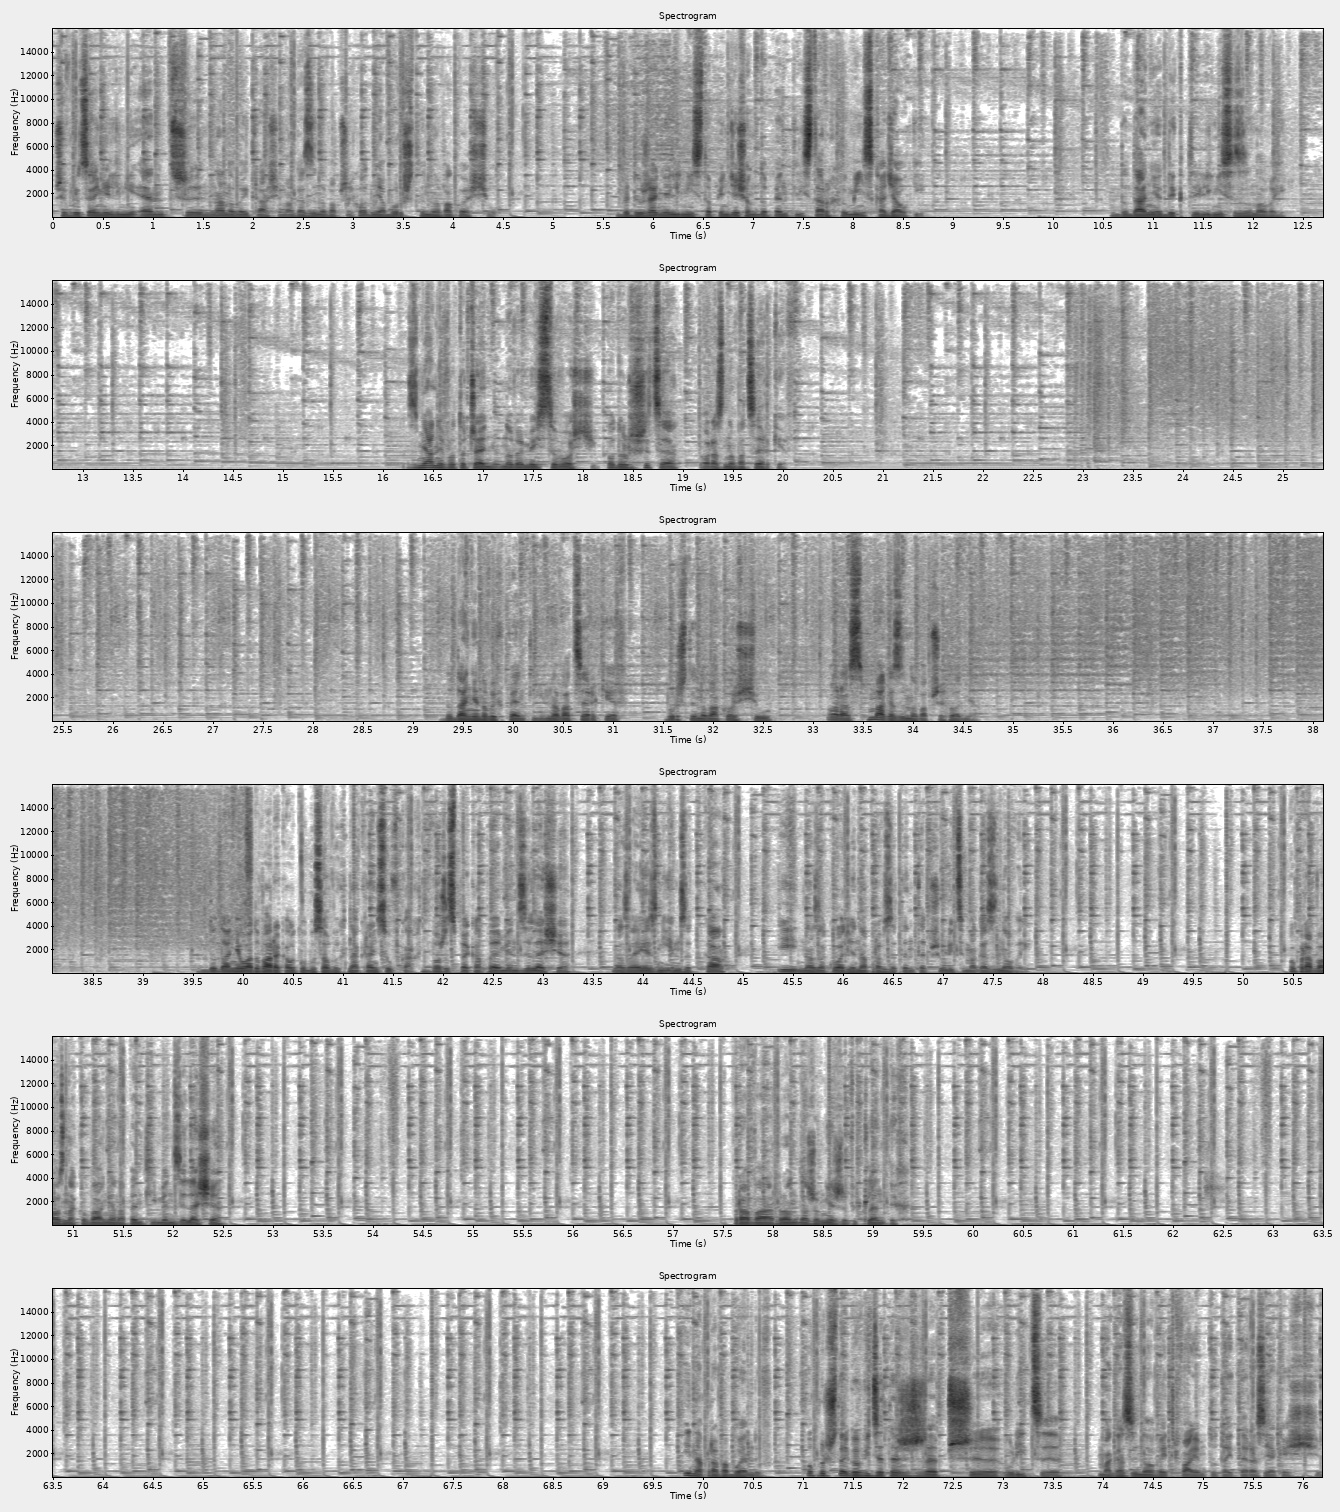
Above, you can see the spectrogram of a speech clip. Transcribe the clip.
Przywrócenie linii N3 na nowej trasie magazynowa przechodnia Bursztynowa Kościół. Wydłużenie linii 150 do pętli Starchełmińska Działki. Dodanie dykty linii sezonowej. Zmiany w otoczeniu, nowe miejscowości, Podolszyce oraz Nowa Cerkiew. Dodanie nowych pętli, nowa cerkiew, bursztynowa kościół oraz magazynowa przychodnia. Dodanie ładowarek autobusowych na krańcówkach, dworzec PKP Międzylesie, na zajezdni MZK i na zakładzie napraw ZNT przy ulicy Magazynowej. Poprawa oznakowania na pętli Międzylesie, prawa ronda żołnierzy wyklętych. I naprawa błędów. Oprócz tego widzę też, że przy ulicy magazynowej trwają tutaj teraz jakieś e,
